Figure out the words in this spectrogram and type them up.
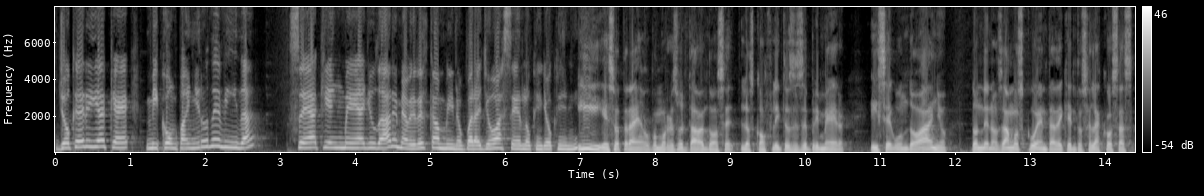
yo quería que mi compañero de vida sea quien me ayudara y me abriera el camino para yo hacer lo que yo quería. Y eso trajo como resultado entonces los conflictos de ese primer y segundo año, donde nos damos cuenta de que entonces las cosas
